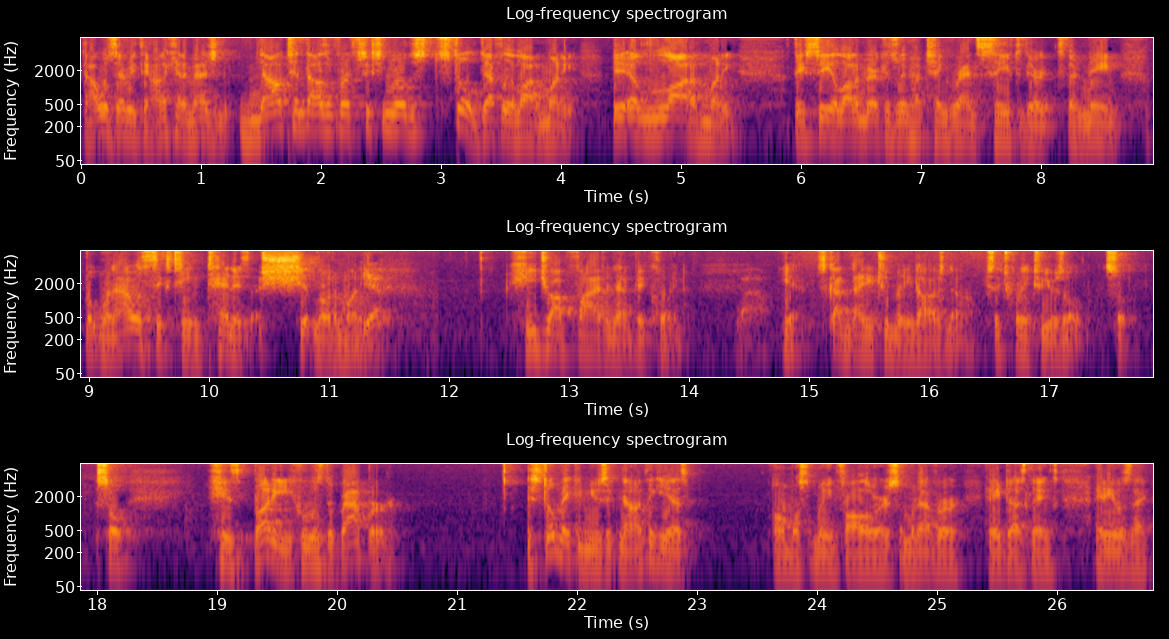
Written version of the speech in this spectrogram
That was everything. I can't imagine now ten thousand for a sixteen year old is still definitely a lot of money. A lot of money. They say a lot of Americans don't even have ten grand saved to their to their name. But when I was 16, 10 is a shitload of money. Yeah. He dropped five in that Bitcoin. Wow. Yeah, he's got ninety-two million dollars now. He's like twenty-two years old. So, so his buddy, who was the rapper, is still making music now. I think he has almost a million followers and whatever, and he does things. And he was like,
